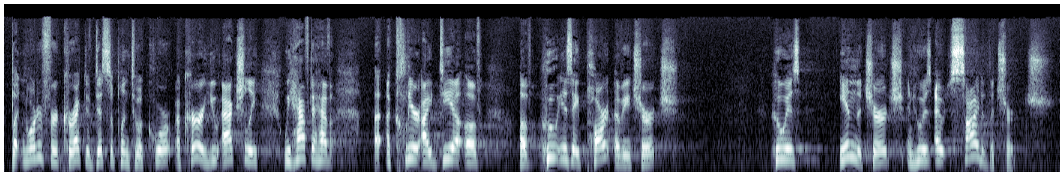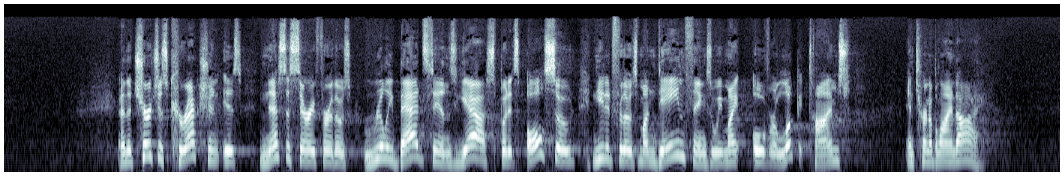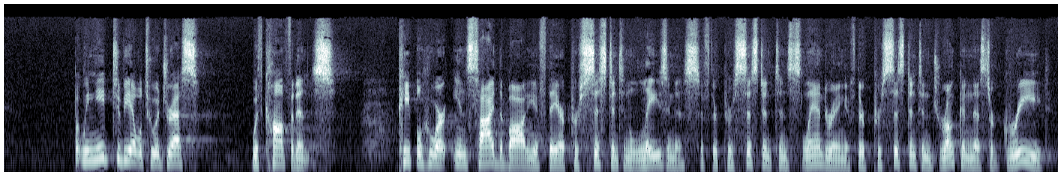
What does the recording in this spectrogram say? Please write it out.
But in order for corrective discipline to occur, you actually, we have to have a, clear idea of, of who is a part of a church, who is in the church, and who is outside of the church. And the church's correction is necessary for those really bad sins, yes, but it's also needed for those mundane things that we might overlook at times and turn a blind eye. But we need to be able to address with confidence people who are inside the body if they are persistent in laziness, if they're persistent in slandering, if they're persistent in drunkenness or greed.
